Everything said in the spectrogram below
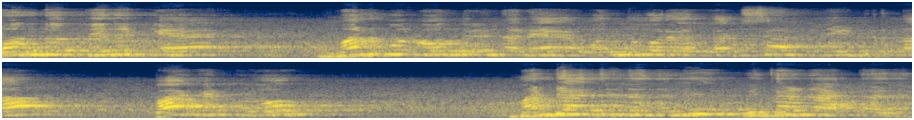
ಒಂದು ದಿನಕ್ಕೆ ಮನ್ಮೂಲ್ ಒಂದರಿಂದನೇ ಒಂದೂವರೆ ಲಕ್ಷ ಲೀಟರ್ನ ಪ್ಯಾಕೆಟ್ಗಳು ಮಂಡ್ಯ ಜಿಲ್ಲೆಯಲ್ಲಿ ವಿತರಣೆ ಆಗ್ತಾ ಇದೆ.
